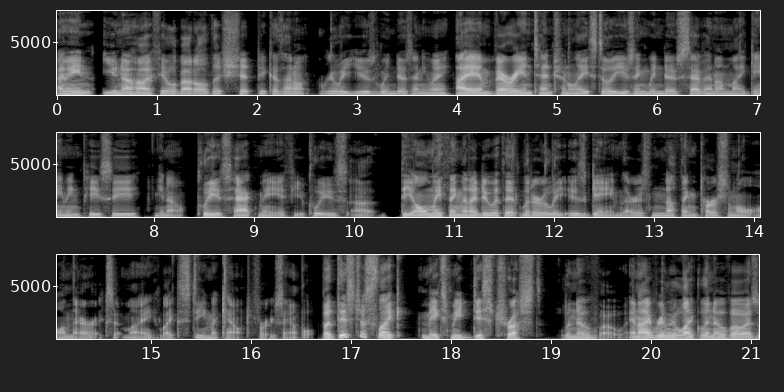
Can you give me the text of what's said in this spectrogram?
I mean, you know how I feel about all this shit because I don't really use Windows anyway. I am very intentionally still using Windows 7 on my gaming PC. You know, please hack me if you please. Uh, the only thing that I do with it literally is game. There is nothing personal on there except my like Steam account, for example. But this just like makes me distrust Lenovo, and I really like Lenovo as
